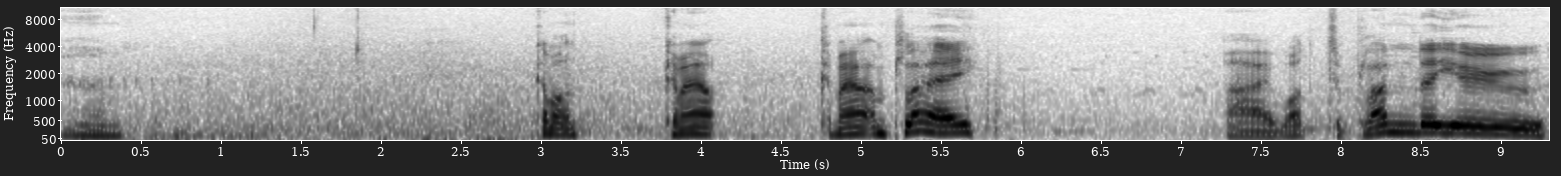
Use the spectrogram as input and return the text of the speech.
Um, come on, come out, come out and play. I want to plunder you.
